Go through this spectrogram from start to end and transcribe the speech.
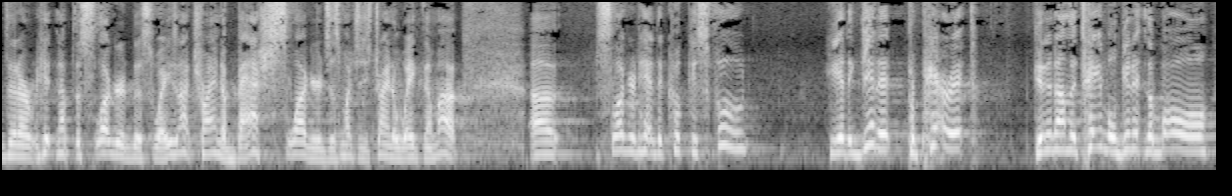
that are hitting up the sluggard this way. He's not trying to bash sluggards as much as he's trying to wake them up. Uh, sluggard had to cook his food. He had to get it, prepare it, get it on the table, get it in the bowl.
